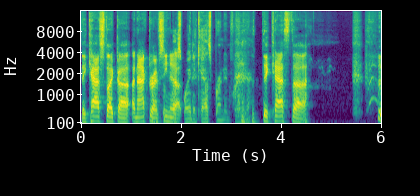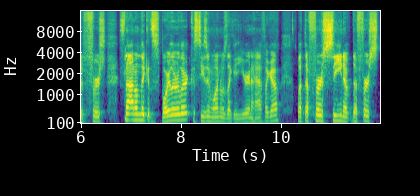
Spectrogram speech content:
They cast like uh, an actor That's I've seen it. best way to cast Brendan Fraser. They cast uh, the first. It's not. I don't think it's a spoiler alert because season one was like a year and a half ago. But the first scene of the first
